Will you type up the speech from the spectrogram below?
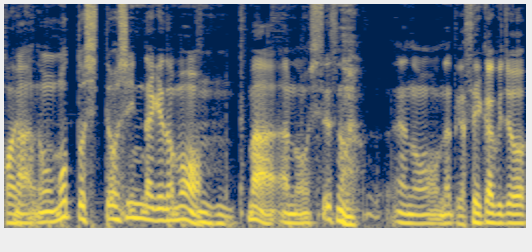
はい。まあ、あのもっと知ってほしいんだけども、まあ、あの施設のあのなんていうか性格上、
